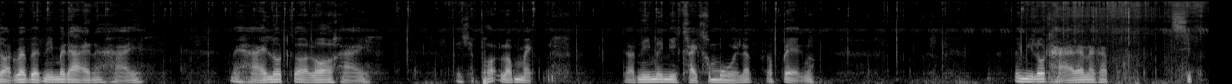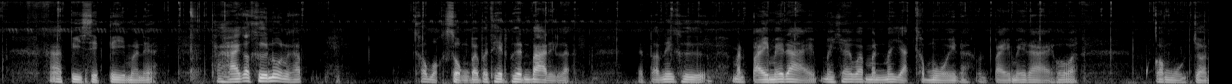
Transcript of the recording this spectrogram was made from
จอดไว้แบบนี้ไม่ได้นะหาย ไม่หายรถก็ล้อหายโดยเฉพาะล้อแม็กตอนนี้ไม่มีใครขโมยแล้วก็แปลกเนาะไม่มีรถหายแล้วนะครับสิบห้าปีสิบปีมาเนี้ยถ้าหายก็คือนู่นนะครับ เขาบอกส่งไปประเทศเพื่อนบ้านอีกแล้วแต่ตอนนี้คือมันไปไม่ได้ ไม่ใช่ว่ามันไม่อยากขโมยนะมันไปไม่ได้ เพราะว่ากล้องวงจร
